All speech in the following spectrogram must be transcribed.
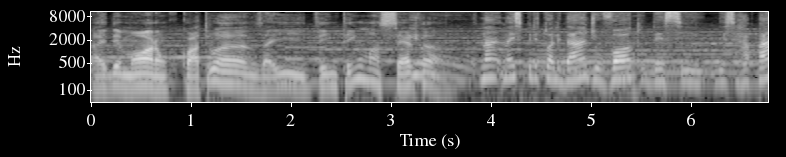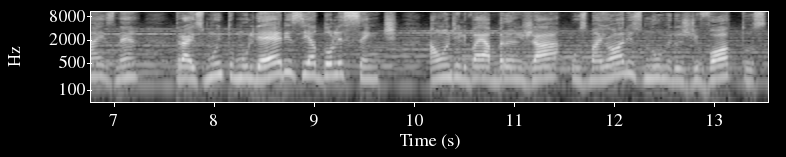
aí demoram quatro anos, aí tem, tem uma certa na, na, espiritualidade, o voto desse, desse rapaz, né, traz muito mulheres e adolescente, aonde ele vai abranjar os maiores números de votos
